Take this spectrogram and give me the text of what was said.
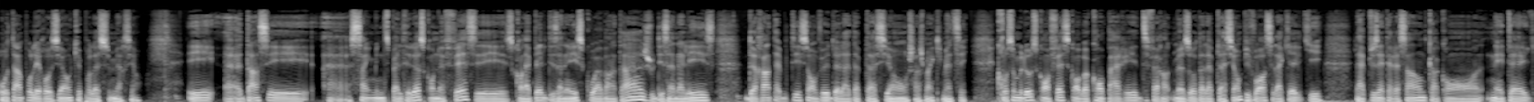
autant pour l'érosion que pour la submersion. Et euh, dans ces euh, cinq municipalités-là, ce qu'on a fait, c'est ce qu'on appelle des analyses coût-avantage ou des analyses de rentabilité, si on veut, de l'adaptation au changement climatique. Grosso modo, ce qu'on fait, c'est qu'on va comparer différentes mesures d'adaptation puis voir c'est laquelle qui est la plus intéressante quand on intègre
